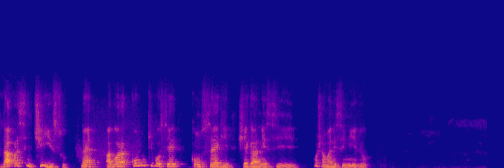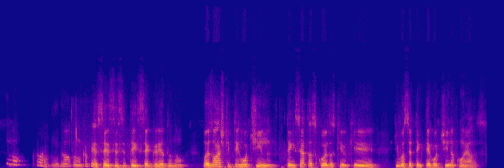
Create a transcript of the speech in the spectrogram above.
dá para sentir isso, né? Agora, como que você consegue chegar nesse, vou chamar nesse nível? Não, eu, eu nunca pensei se, se tem segredo, não. Mas eu acho que tem rotina. Tem certas coisas que, que, que você tem que ter rotina com elas,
